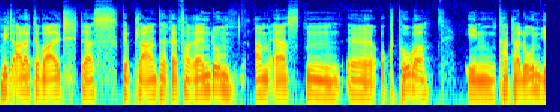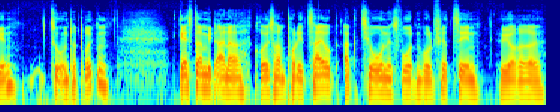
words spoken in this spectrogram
mit aller Gewalt das geplante Referendum am 1. Äh, Oktober in Katalonien zu unterdrücken. Gestern mit einer größeren Polizeiaktion. Es wurden wohl 14 höhere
